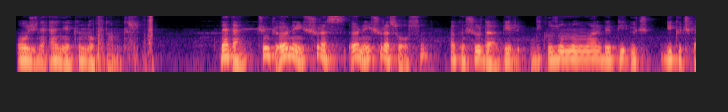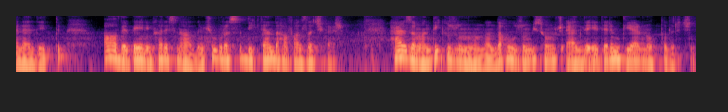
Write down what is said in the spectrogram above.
orijine en yakın noktamdır. Neden? Çünkü örneğin şurası örneğin şurası olsun. Bakın şurada bir dik uzunluğum var ve bir üç, dik üçgen elde ettim. A ve B'nin karesini aldığım için burası dikten daha fazla çıkar. Her zaman dik uzunluğundan daha uzun bir sonuç elde ederim diğer noktalar için.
